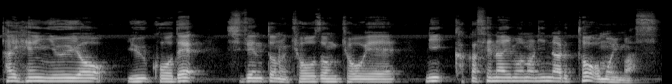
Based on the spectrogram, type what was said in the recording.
大変有用、有効で自然との共存共栄に欠かせないものになると思います。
